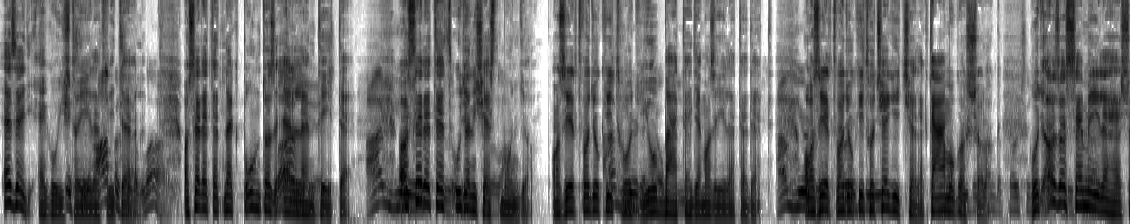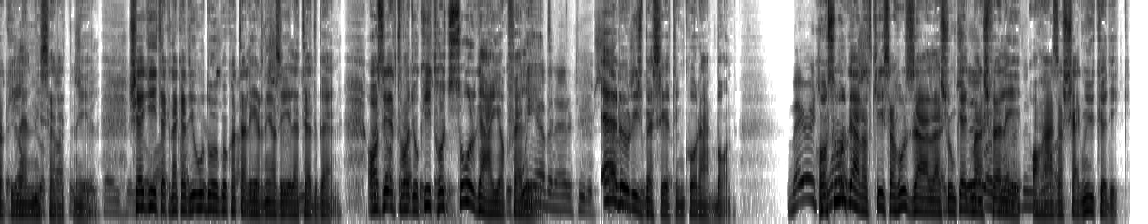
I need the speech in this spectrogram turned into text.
Ez egy egoista életvitel. A szeretetnek pont az ellentéte. A szeretet ugyanis ezt mondja. Azért vagyok itt, hogy jobbá tegyem az életedet. Azért vagyok itt, hogy segítselek, támogassalak. Hogy az a személy lehess, aki lenni szeretnél. Segítek neked jó dolgokat elérni az életedben. Azért vagyok itt, hogy szolgáljak feléd. Erről is beszéltünk korábban. Ha a szolgálat kész a hozzáállásunk egymás felé, a házasság működik.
